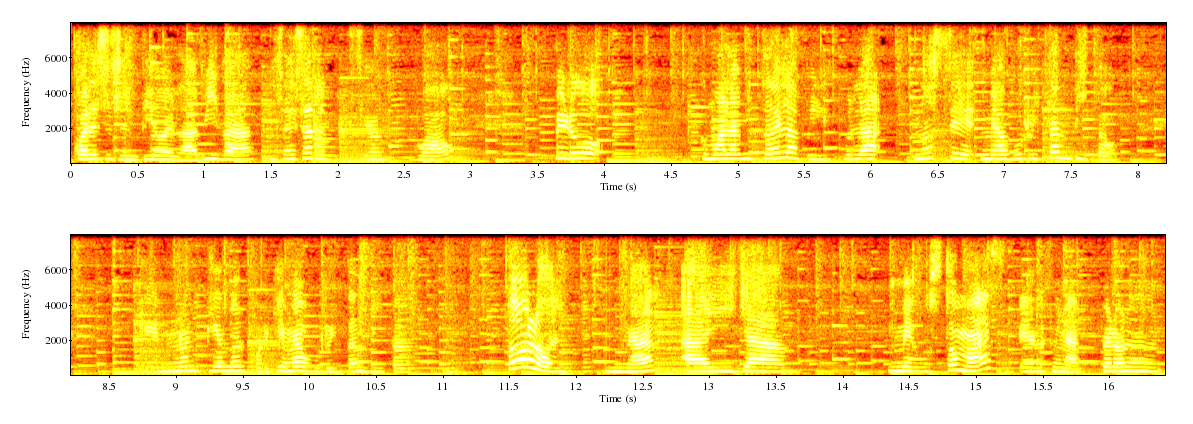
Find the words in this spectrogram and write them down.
cuál es el sentido de la vida, o sea, esa reflexión, wow. Pero como a la mitad de la película, no sé, me aburrí tantito. Que no entiendo el por qué me aburrí tantito. Todo lo del final, ahí ya me gustó más el final, pero el,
